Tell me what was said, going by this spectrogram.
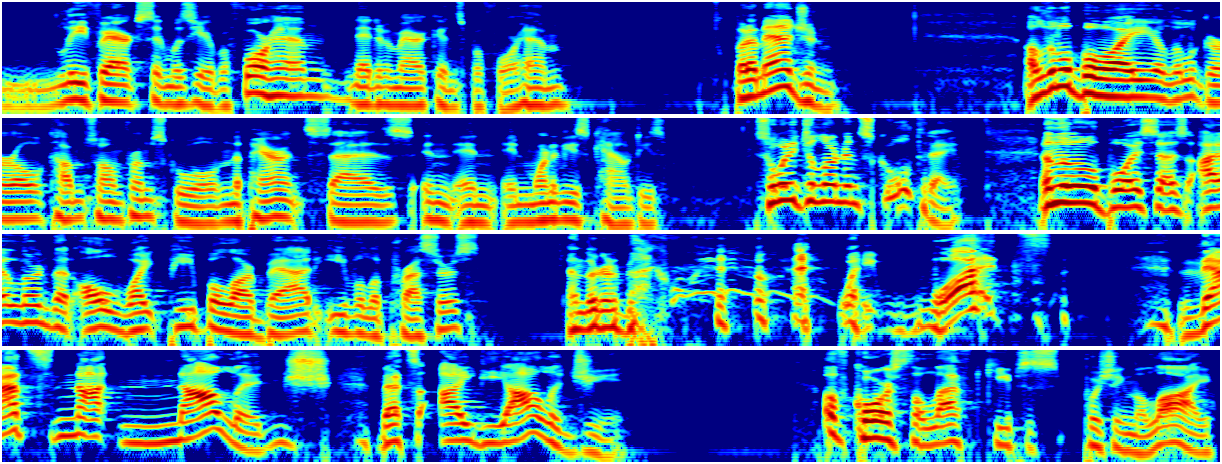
Leif Erikson was here before him, Native Americans before him. But imagine a little boy, a little girl comes home from school, and the parent says in, in, in one of these counties, So, what did you learn in school today? And the little boy says, I learned that all white people are bad, evil oppressors. And they're going to be like, wait, what? That's not knowledge, that's ideology. Of course, the left keeps pushing the lie,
